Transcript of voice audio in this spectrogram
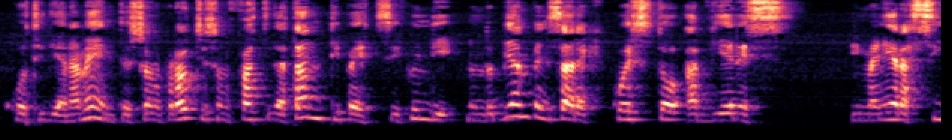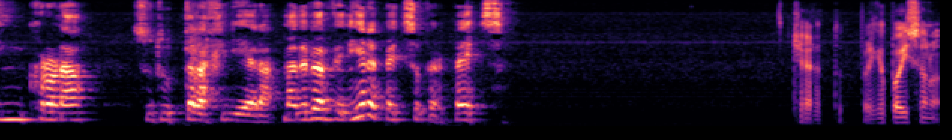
quotidianamente, sono prodotti sono fatti da tanti pezzi, quindi non dobbiamo pensare che questo avviene in maniera sincrona su tutta la filiera, ma deve avvenire pezzo per pezzo. Certo, perché poi sono...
